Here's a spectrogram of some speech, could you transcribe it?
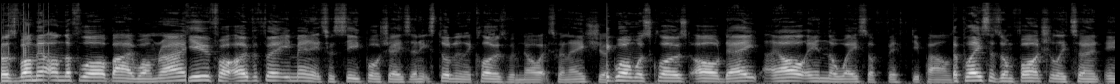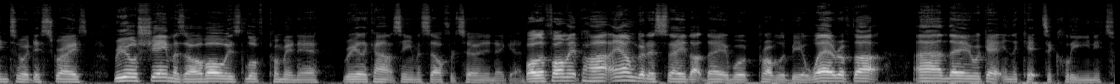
Was vomit on the floor by one ride. Queued for over 30 minutes for Steeplechase and it suddenly closed with no explanation. Big one was closed all day, all in the waste of £50. The place has unfortunately turned into a disgrace. Real shame as I've always loved coming here. Really can't see myself returning again. For the vomit part, I am going to say that they would probably be aware of that and they were getting the kit to clean it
